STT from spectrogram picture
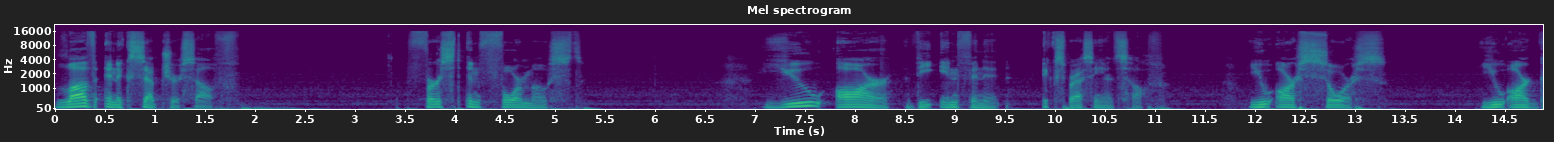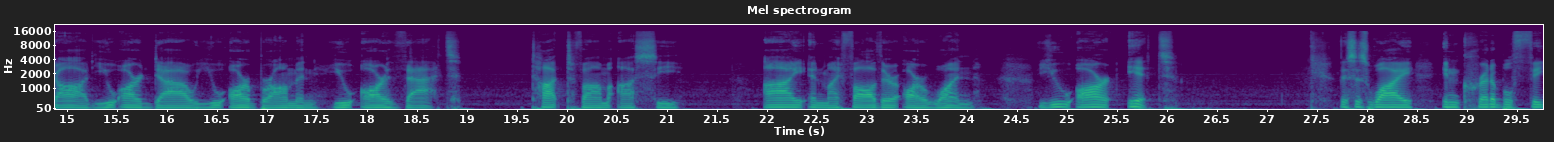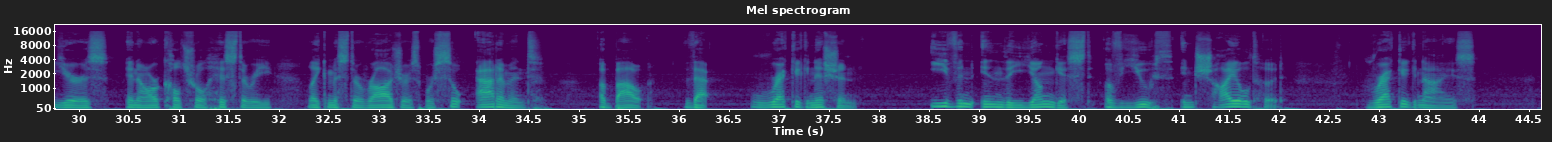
Love and accept yourself. First and foremost, you are the infinite expressing itself. You are source. You are God. You are Tao. You are Brahman. You are that. Tattvam Asi. I and my Father are one. You are it. This is why incredible figures in our cultural history, like Mr. Rogers, were so adamant about that recognition, even in the youngest of youth, in childhood. Recognize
